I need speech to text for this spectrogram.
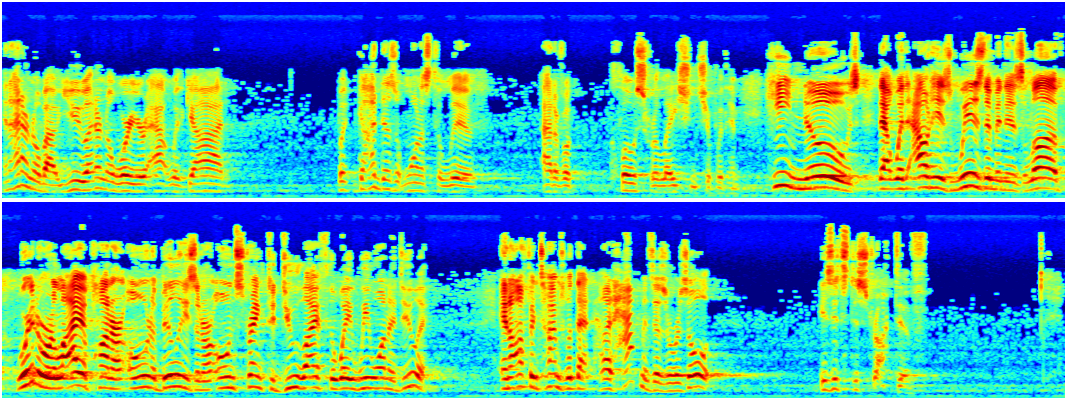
And I don't know about you, I don't know where you're at with God, but God doesn't want us to live out of a close relationship with Him. He knows that without His wisdom and His love, we're going to rely upon our own abilities and our own strength to do life the way we want to do it. And oftentimes, what that what happens as a result is it's destructive.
